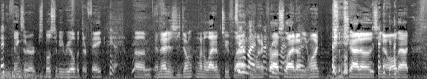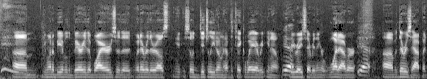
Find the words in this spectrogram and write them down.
things that are supposed to be real but they're fake. Um, and that is, you don't want to light them too flat. much, you want to cross light them. You want some shadows. You know all that. Um, you want to be able to bury the wires or the whatever there else, so digitally you don't have to take away every you know Yeah. erase everything or whatever. Yeah. Uh, but there was that. But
